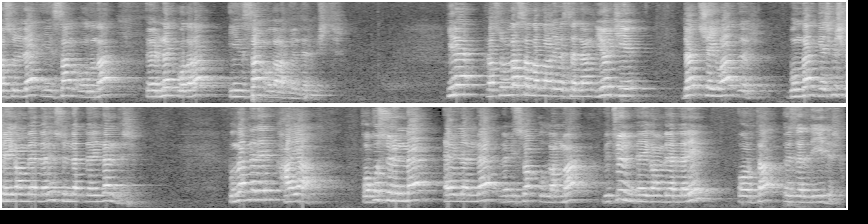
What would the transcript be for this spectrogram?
Resulullah insan oğluna örnek olarak insan olarak göndermiştir. Yine Resulullah sallallahu aleyhi ve sellem diyor ki dört şey vardır. Bunlar geçmiş peygamberlerin sünnetlerindendir. Bunlar nedir? Haya, koku sürünme, evlenme ve misvak kullanma bütün peygamberlerin ortak özelliğidir.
